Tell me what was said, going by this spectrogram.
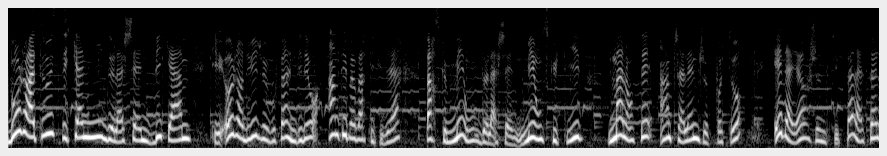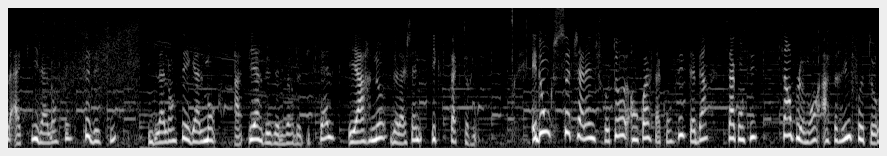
Bonjour à tous, c'est Camille de la chaîne Bicam et aujourd'hui je vais vous faire une vidéo un petit peu particulière parce que Méon de la chaîne Méon Sculptive m'a lancé un challenge photo et d'ailleurs je ne suis pas la seule à qui il a lancé ce défi. Il l'a lancé également à Pierre des éleveurs de pixels et à Arnaud de la chaîne X Factory. Et donc ce challenge photo, en quoi ça consiste? Eh bien ça consiste simplement à faire une photo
